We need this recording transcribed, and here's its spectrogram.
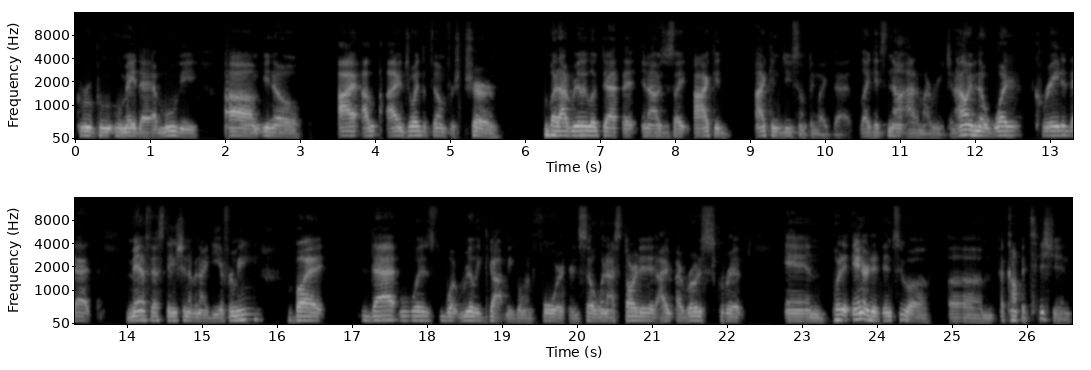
group who who made that movie. Um, you know, I, I I enjoyed the film for sure, but I really looked at it and I was just like, I could I can do something like that. Like it's not out of my reach. And I don't even know what created that manifestation of an idea for me, but that was what really got me going forward. And so when I started, I, I wrote a script and put it entered it into a um, a competition.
